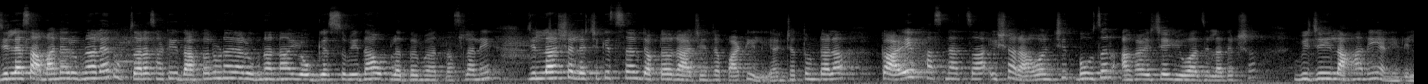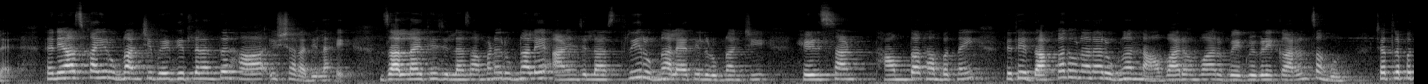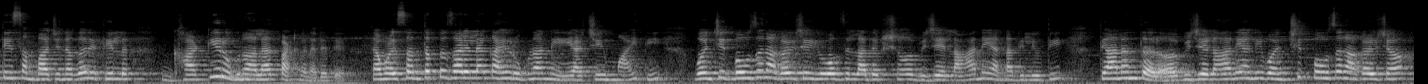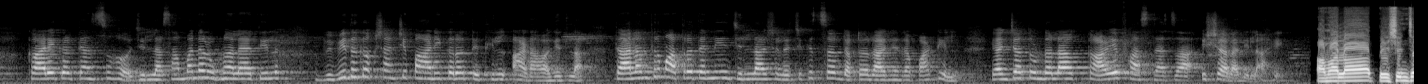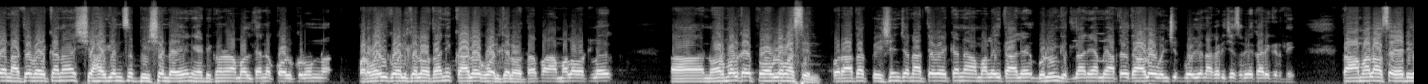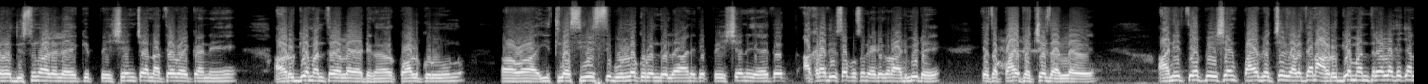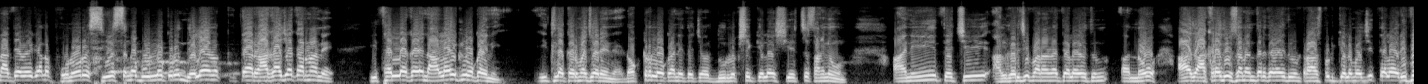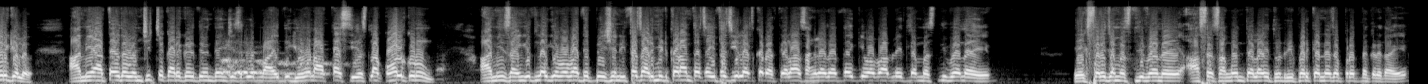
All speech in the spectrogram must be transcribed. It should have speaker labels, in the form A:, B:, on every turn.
A: जिल्हा सामान्य रुग्णालयात उपचारासाठी दाखल होणाऱ्या रुग्णांना योग्य सुविधा उपलब्ध मिळत नसल्याने जिल्हा शल्यचिकित्सक डॉक्टर राजेंद्र पाटील यांच्या तोंडाला काळे फासण्याचा इशारा वंचित बहुजन आघाडीचे युवा जिल्हाध्यक्ष विजय लहाने यांनी दिलाय. त्यांनी आज काही रुग्णांची भेट घेतल्यानंतर हा इशारा दिला आहे जालना येथे जिल्हा सामान्य रुग्णालय आणि जिल्हा स्त्री रुग्णालयातील रुग्णांची हेळसांड थांबता थांबत नाही. तेथे दाखल होणाऱ्या रुग्णांना वारंवार वेगवेगळे कारण सांगून छत्रपती संभाजीनगर येथील घाटी रुग्णालयात पाठवण्यात येते. त्यामुळे संतप्त झालेल्या काही रुग्णांनी याची माहिती वंचित बहुजन आघाडीचे युवक जिल्हाध्यक्ष विजय लहाने यांना दिली होती. त्यानंतर विजय लहाने यांनी वंचित बहुजन आघाडीच्या कार्यकर्त्यांसह जिल्हा सामान्य रुग्णालयातील विविध कक्षांची पाहणी करत तेथील आढावा घेतला. त्यानंतर मात्र त्यांनी जिल्हा शल्यचिकित्सक डॉक्टर राजेंद्र पाटील यांच्या तोंडाला काळे फासण्याचा इशारा दिला आहे.
B: आम्हाला पेशंटच्या नातेवाईकांना शहाग्यांचं पेशंट आहे आणि या ठिकाणी आम्हाला त्यांना कॉल करून परवाही कॉल केला होता आणि कालही कॉल केला होता. पण आम्हाला वाटलं नॉर्मल काही प्रॉब्लेम असेल. पण आता पेशंटच्या नातेवाईकांना आम्हाला इथं आल्या बोलून घेतलं आणि आम्ही आता इथं आलो वंचित बहुजन आघाडीचे सगळे कार्यकर्ते. तर आम्हाला असं या ठिकाणी दिसून आलेलं आहे की पेशंटच्या नातेवाईकाने आरोग्य मंत्र्याला या ठिकाणावर कॉल करून अ, इथल्या सीएससी बोलणं करून दिलं आणि ते पेशंट अकरा दिवसापासून या ठिकाणी ऍडमिट आहे. त्याचा पाय फ्रॅक्चर झालेला आहे. आणि त्या पेशंट पाय फ्रॅक्चर झाला त्यांना आरोग्य मंत्र्याला त्याच्या नातेवाईकांना फोनवर सीएस संघ बोलणं करून दिल्या त्या रागाच्या कारणाने. इथल्या काही नालायक लोकांनी इथल्या कर्मचाऱ्याने डॉक्टर लोकांनी त्याच्यावर दुर्लक्ष केलं शेजचं सांगण्याहून आणि त्याची हलगर्जीपणानं त्याला इथून नऊ आज अकरा दिवसानंतर त्याला इथून ट्रान्सपोर्ट केलं म्हणजे त्याला रिफर केलं. आम्ही आता इथं वंचितचे कार्यकर्ते त्यांची सगळी माहिती घेऊन आता सीएसला कॉल करून आम्ही सांगितलं की बाबा ते पेशंट इथंच ऍडमिट करा आणि त्याचा इथंच इलाज करा. त्याला सांगलं जातं की बाबा आपल्या इथल्या मस्ती बंद आहे. एक्सरेच्या मस्ती बंद आहे. असं सांगून त्याला इथून रिफर करण्याचा प्रयत्न करत आहे.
